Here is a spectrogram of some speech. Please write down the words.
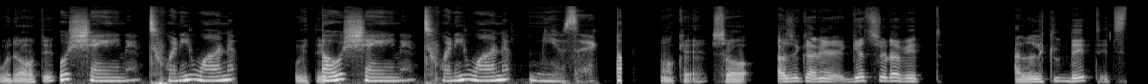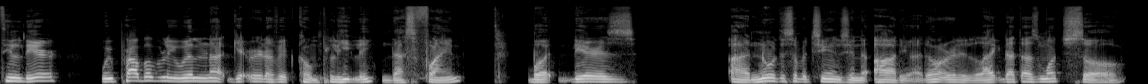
without it, O'Shane 21. with it. O'Shane 21 Music. Okay, so as you can hear, it gets rid of it a little bit. It's still there. We probably will not get rid of it completely. That's fine. But there is a noticeable change in the audio. I don't really like that as much. So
